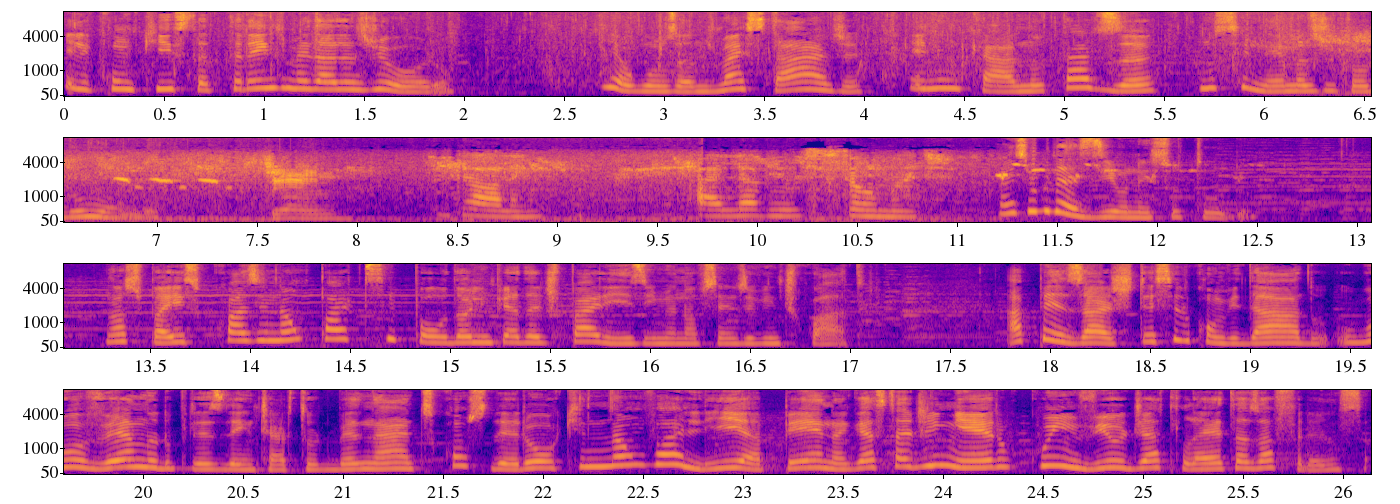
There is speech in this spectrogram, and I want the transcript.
Ele conquista três medalhas de ouro. E alguns anos mais tarde, ele encarna o Tarzan nos cinemas de todo o mundo. Jane. Darling, I love you so much. Mas o Brasil nisso tudo? Nosso país quase não participou da Olimpíada de Paris em 1924 Apesar de ter sido convidado, o governo do presidente Arthur Bernardes considerou que não valia a pena gastar dinheiro com o envio de atletas à França.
